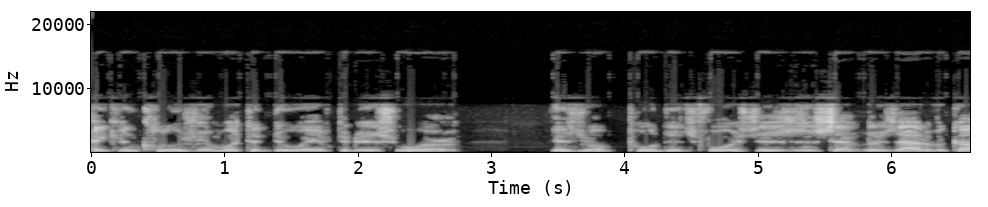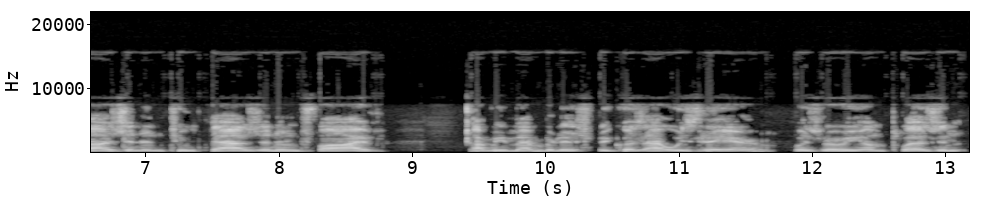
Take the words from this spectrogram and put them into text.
a conclusion what to do after this war. Israel pulled its forces and settlers out of Gaza in 2005. I remember this because I was there. It was very unpleasant.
